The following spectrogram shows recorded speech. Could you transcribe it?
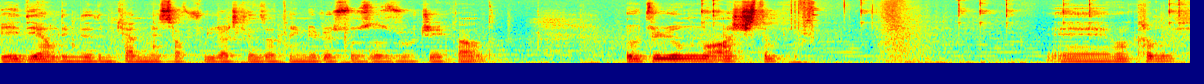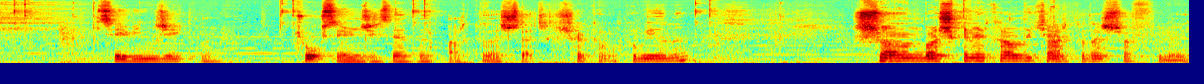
Bir hediye alayım dedim kendime hesap fullerken zaten görüyorsunuz az kaldı. Ödül yolunu açtım. Ee, bakalım sevinecek mi? Çok sevinecek zaten arkadaşlar. Şaka maka bir yana. Şu an başka ne kaldı ki arkadaşlar fulledim.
